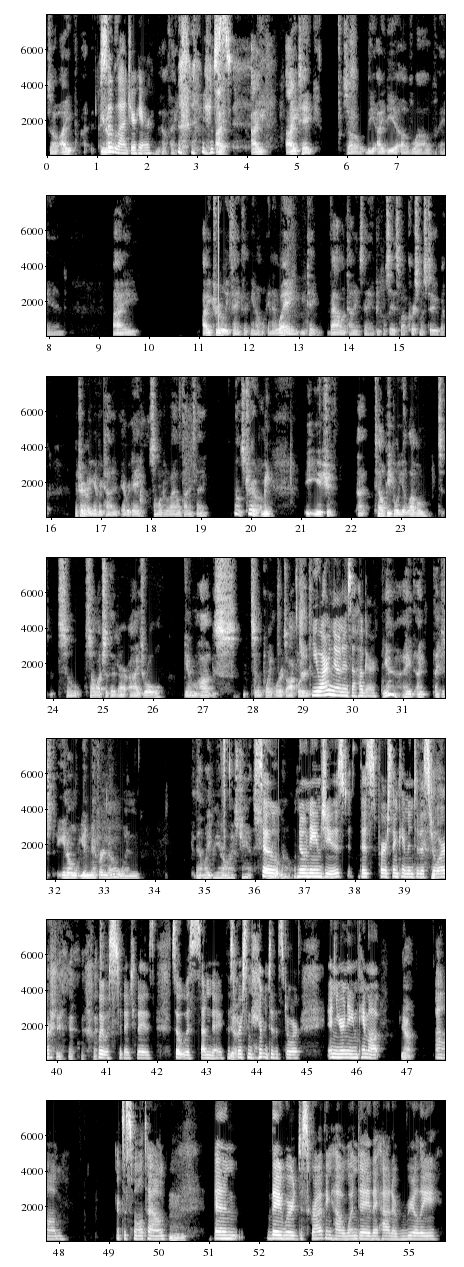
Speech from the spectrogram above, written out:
so I you so glad you're here. no thank you. you're just, I I take so the idea of love and I I truly think that you know in a way you take Valentine's Day and people say this about Christmas too, but I try to make every time every day someone to a Valentine's Day. No, it's true. I mean, you should uh, tell people you love them t- so so much that our eyes roll. Give them hugs to the point where it's awkward. you are known as a hugger. Yeah, I, I, I just, you know, you never know when that might be your last chance. So, no names used. This person came into the store. Wait, was today? Today is so it was Sunday. This Yeah. person came into the store, and your name came up. yeah. Um, it's a small town, Mhm. and they were describing how one day they had a really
